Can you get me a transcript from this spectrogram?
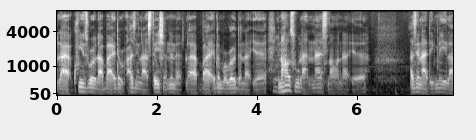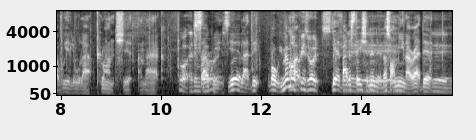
like Queens Road, like by Edinburgh, as in like station, in it, Like by Edinburgh Road and that, yeah. You know how it's all like nice now and that, yeah. As in like they made like weird little like plant shit and like What Edinburgh Road? cyclings, yeah. Like they, bro, you remember? Oh, Queens Road. yeah, by the station, station, yeah, innit? yeah, That's what I mean, like right there. Yeah.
